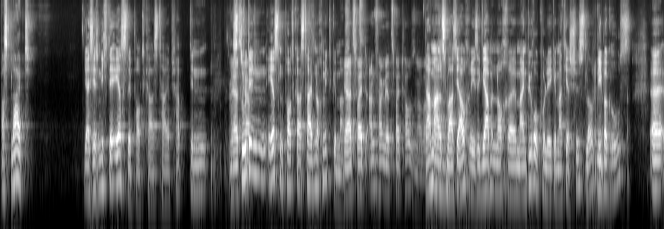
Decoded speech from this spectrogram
Was bleibt? Ja, es ist nicht der erste Podcast-Hype. Hab den, Ja, hast du den ersten Podcast-Hype noch mitgemacht? Ja, zweit, Anfang der 2000er war Damals war es ja auch riesig. Wir haben noch äh, mein Bürokollege Matthias Schüssler, lieber Gruß. Äh,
